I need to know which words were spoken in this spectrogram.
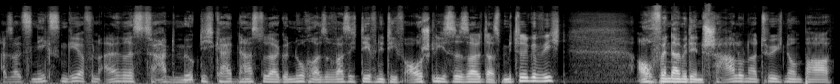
Also als nächsten Geher von Alvarez, ja, die Möglichkeiten hast du da genug. Also was ich definitiv ausschließe, ist halt das Mittelgewicht. Auch wenn da mit den Charlo natürlich noch ein paar,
